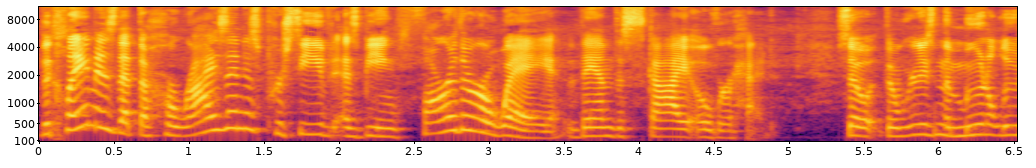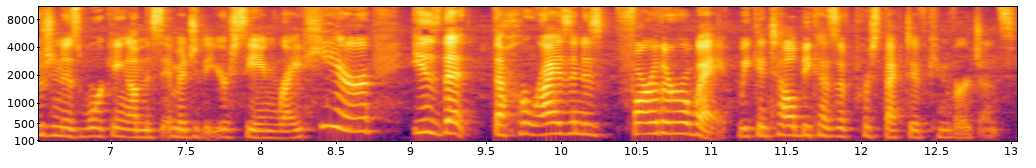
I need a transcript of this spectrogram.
The claim is that the horizon is perceived as being farther away than the sky overhead. So the reason the moon illusion is working on this image that you're seeing right here is that the horizon is farther away. We can tell because of perspective convergence.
